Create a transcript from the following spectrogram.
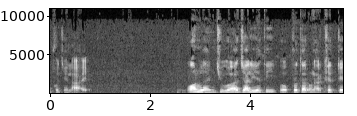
উপজেলায়। অনলাইন জুয়া, জালিয়াতি ও প্রতারণার ক্ষেত্রে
